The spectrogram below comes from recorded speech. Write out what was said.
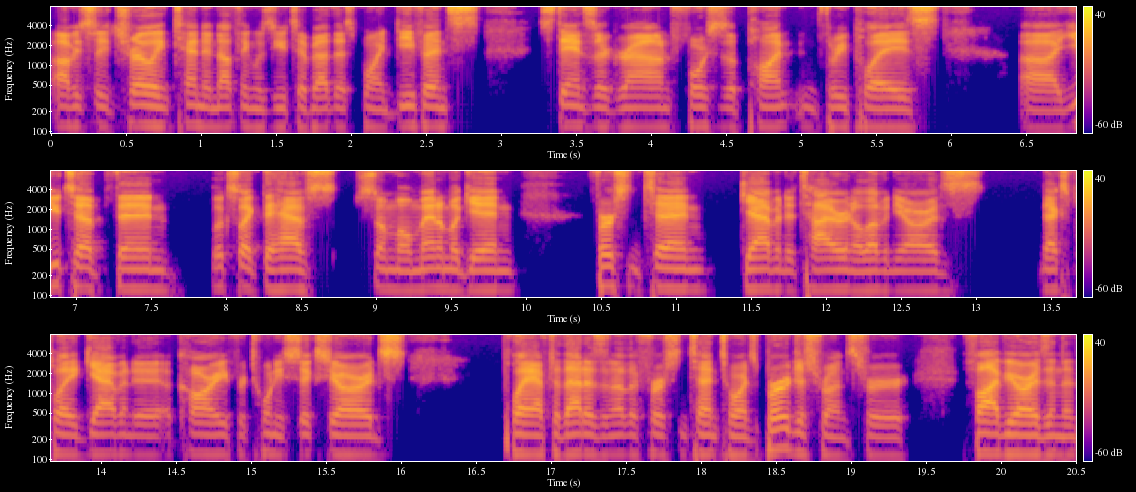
obviously trailing ten to nothing was UTEP at this point. Defense stands their ground, forces a punt in three plays. Uh, UTEP then looks like they have some momentum again. First and ten, Gavin to Tyrin, eleven yards. Next play, Gavin to Akari for 26 yards. Play after that is another first and 10 Torrance Burgess runs for five yards. And then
